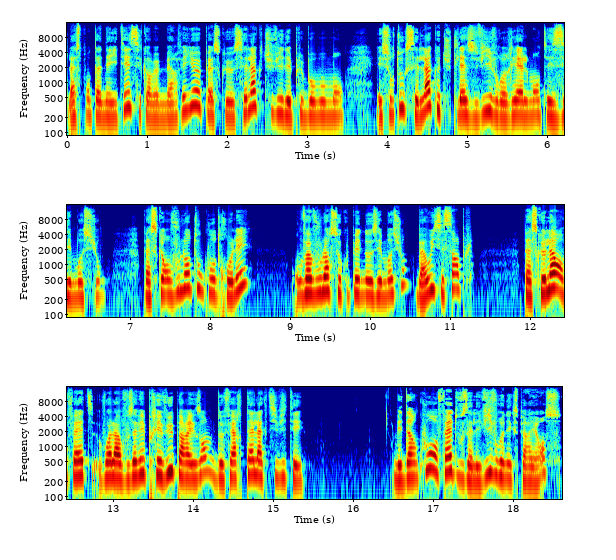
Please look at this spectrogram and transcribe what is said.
la spontanéité c'est quand même merveilleux parce que c'est là que tu vis les plus beaux moments et surtout que c'est là que tu te laisses vivre réellement tes émotions parce qu'en voulant tout contrôler on va vouloir se couper de nos émotions bah oui c'est simple parce que là en fait voilà vous avez prévu par exemple de faire telle activité mais d'un coup en fait vous allez vivre une expérience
